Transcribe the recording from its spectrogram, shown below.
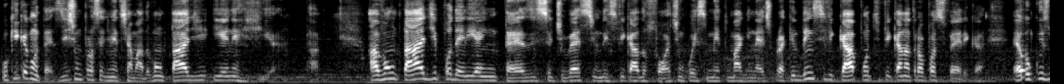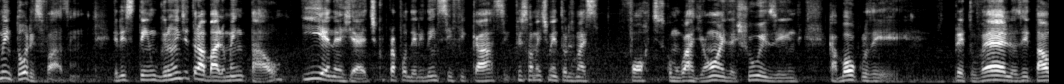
O que, que acontece? Existe um procedimento chamado vontade e energia. Tá? A vontade poderia, em tese, se eu tivesse um densificado forte, um conhecimento magnético, para aquilo densificar, pontificar na troposférica. É o que os mentores fazem. Eles têm um grande trabalho mental e energético para poder densificar, principalmente mentores mais fortes, como guardiões, exus e caboclos e preto velhos e tal,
